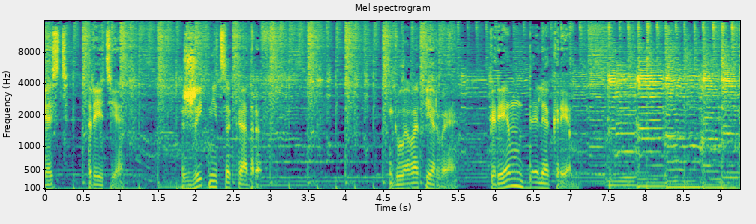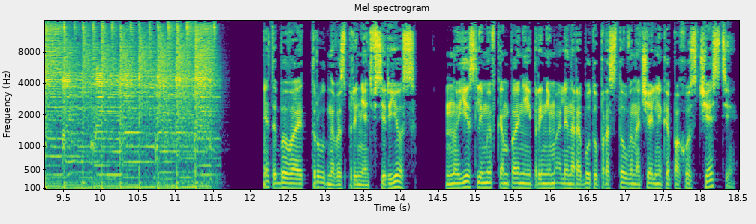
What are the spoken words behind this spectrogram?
Часть третья. Житница кадров. Глава первая. Крем деля крем. Это бывает трудно воспринять всерьез, но если мы в компании принимали на работу простого начальника по хозчасти,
